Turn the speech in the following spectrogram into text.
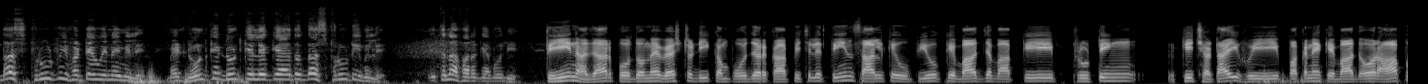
दस फ्रूट भी फटे हुए नहीं मिले। मैं ढूंढ के ढूंढ के लेके आया तो दस फ्रूट ही मिले। इतना फ़र्क है बोलिए। तीन हज़ार पौधों में वेस्ट डी कंपोजर का पिछले तीन साल के उपयोग के बाद जब आपकी फ्रूटिंग की छटाई हुई पकने के बाद और आप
